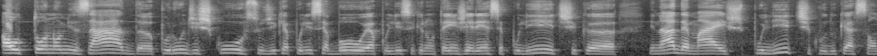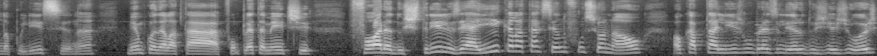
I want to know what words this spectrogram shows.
autonomizada por um discurso de que a polícia boa é a polícia que não tem ingerência política e nada é mais político do que a ação da polícia, né? mesmo quando ela está completamente fora dos trilhos, é aí que ela está sendo funcional ao capitalismo brasileiro dos dias de hoje,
